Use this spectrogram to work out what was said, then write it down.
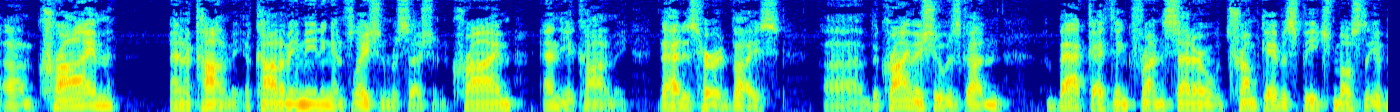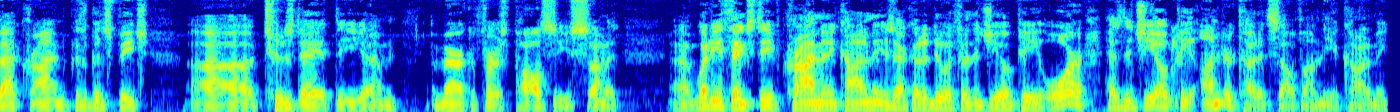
Um, crime and economy. Economy meaning inflation, recession. Crime and the economy. That is her advice. Uh, the crime issue has gotten back, I think, front and center. Trump gave a speech mostly about crime. Was a good speech uh, Tuesday at the um, America First Policy Summit. Uh, what do you think, Steve? Crime and economy, is that going to do it for the GOP? Or has the GOP undercut itself on the economy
